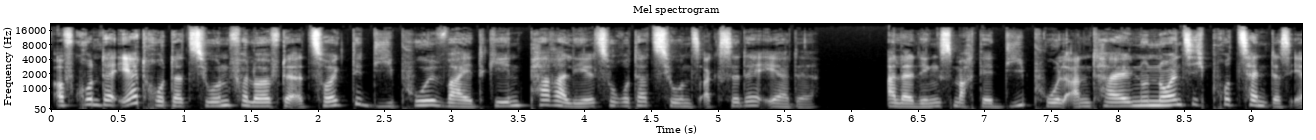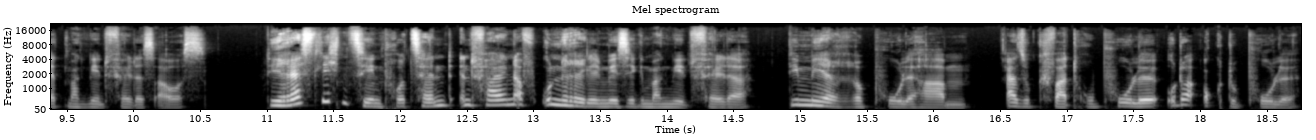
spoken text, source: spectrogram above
Aufgrund der Erdrotation verläuft der erzeugte Dipol weitgehend parallel zur Rotationsachse der Erde. Allerdings macht der Dipolanteil nur 90 Prozent des Erdmagnetfeldes aus. Die restlichen 10 Prozent entfallen auf unregelmäßige Magnetfelder, die mehrere Pole haben, also Quadrupole oder Oktopole.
